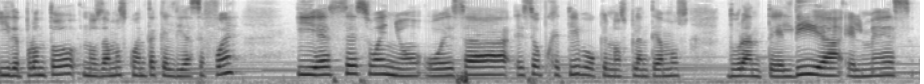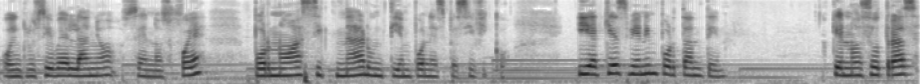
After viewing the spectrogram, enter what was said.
y de pronto nos damos cuenta que el día se fue y ese sueño o ese objetivo que nos planteamos durante el día, el mes o inclusive el año se nos fue por no asignar un tiempo en específico. Y aquí es bien importante que nosotras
